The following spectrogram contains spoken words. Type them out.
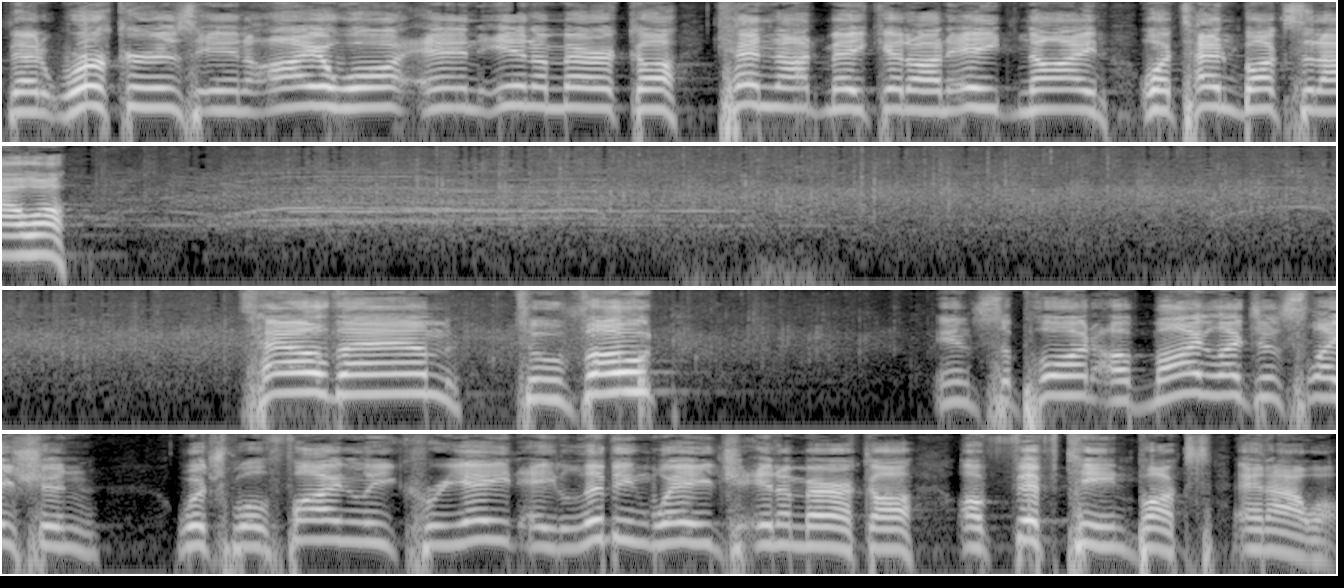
that workers in Iowa and in America cannot make it on 8, 9, or 10 bucks an hour them to vote in support of my legislation, which will finally create a living wage in America of 15 bucks an hour.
